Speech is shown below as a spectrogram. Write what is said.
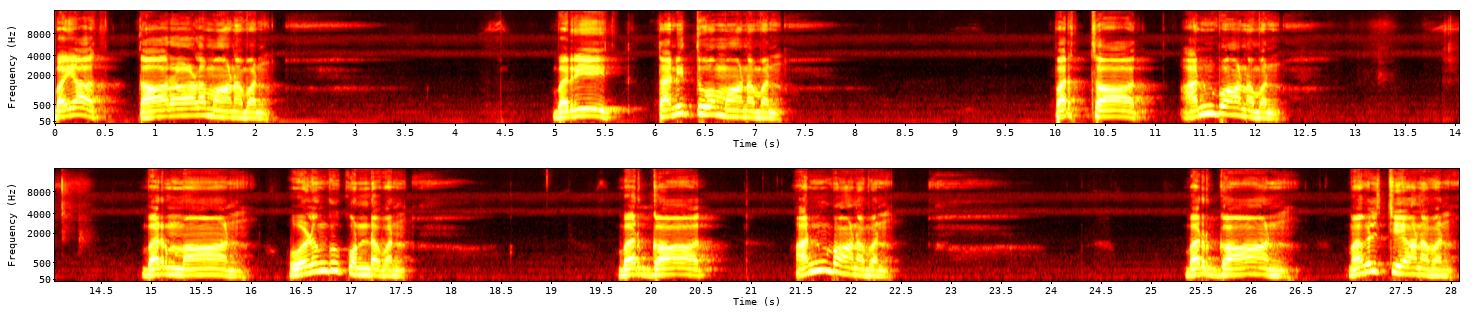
பயாத் தாராளமானவன். பரீத் தனித்துவமானவன். பர்சாத் அன்பானவன். பர்மான் ஒழுங்கு கொண்டவன். பர்காத் அன்பானவன். பர்கான் மகிழ்ச்சியானவன்.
